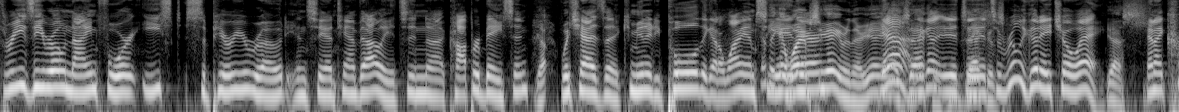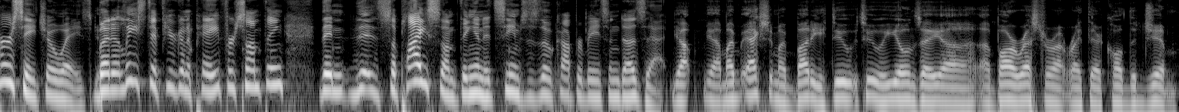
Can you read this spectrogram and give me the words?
3094 East Superior Road in Santan Valley. It's in uh, Copper Basin, Yep. which has a community pool. They got a YMCA. Yeah, they got there. YMCA in there. Yeah, yeah, They exactly. got, it's, Exactly. A, it's a really good HOA. Yes. And I curse HOAs, but at least if you're going to pay for something, then th- supply something, and it seems as though Copper Basin does that. Yep. Yeah. My actually my buddy do too. He owns a uh, a bar restaurant right there called the Gym.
